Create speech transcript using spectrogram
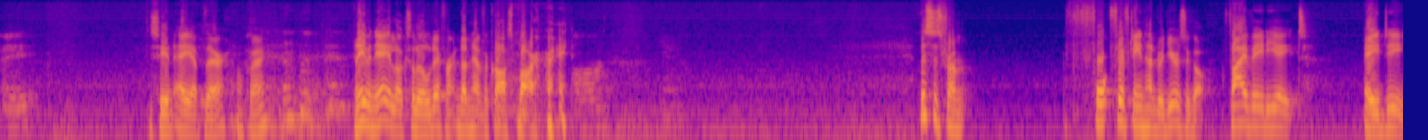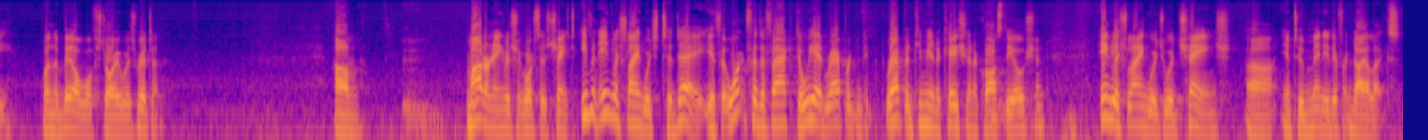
A. You see an A up there, okay? And even the A looks a little different, doesn't have the crossbar, right? This is from four- 1500 years ago, 588 AD, when the Beowulf story was written. Um, modern English, of course, has changed. Even English language today, if it weren't for the fact that we had rapid, rapid communication across the ocean, English language would change uh, into many different dialects.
